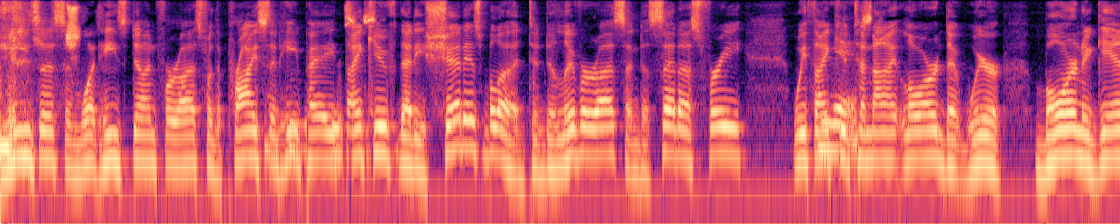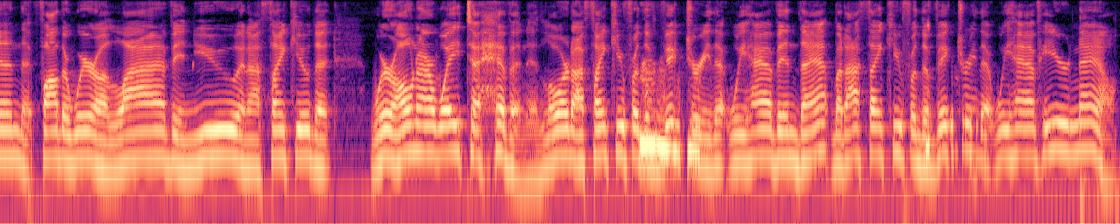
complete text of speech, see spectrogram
Jesus and what he's done for us, for the price that he paid. Thank you that he shed his blood to deliver us and to set us free. We thank Yes. you tonight, Lord, that we're born again, that Father, we're alive in you. And I thank you that we're on our way to heaven. And Lord, I thank you for the mm-hmm. victory that we have in that, but I thank you for the victory that we have here now.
